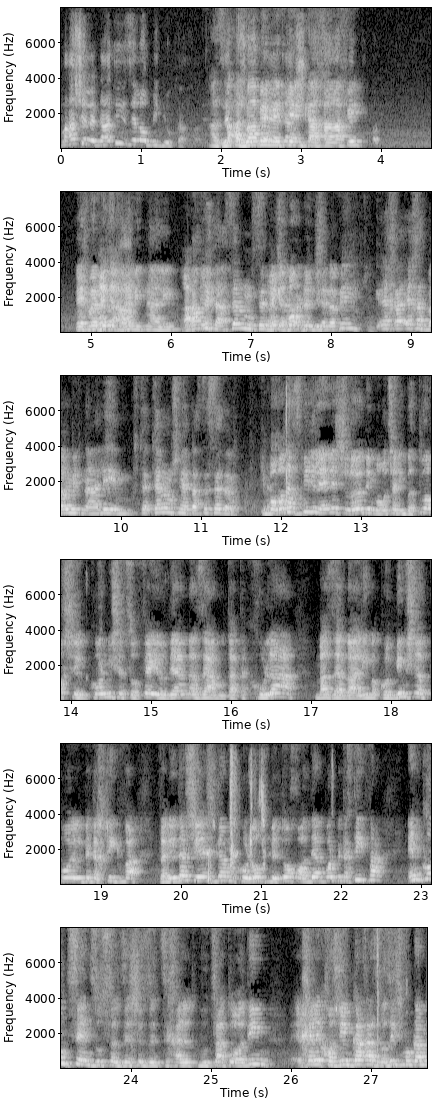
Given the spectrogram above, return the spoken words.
מה שלדעתי זה לא בדיוק ככה. אז, מה- אז מה באמת כן ככה, רפי? איך באמת רגע, הדברים מתנהלים? רפי, תעשה לנו סדר. שנבין איך- איך הדברים מתנהלים. ת- תן לנו שנייה, תעשה סדר. כי בוא בוא תסביר לאלה שלא יודעים, למרות שאני בטוח שכל מי שצופה יודע מה זה עמותת הכחולה, מה זה הבעלים הקודמים של הפועל פתח תקווה, ואני יודע שיש גם קולות בתוך אוהדי הפועל פתח תקווה, אין קונצנזוס על זה שזה צריכה להיות קבוצת אוהדים, חלק חושבים ככה, אז רציתי לשמוע גם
